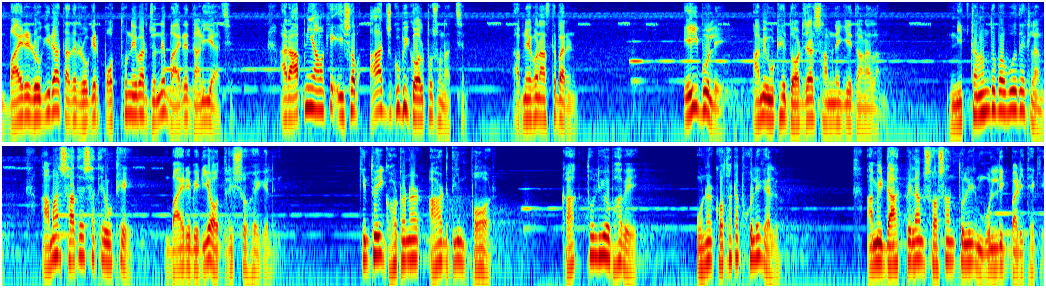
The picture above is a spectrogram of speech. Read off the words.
বাইরে রোগীরা তাদের রোগের পথ্য নেবার জন্য বাইরে দাঁড়িয়ে আছে। আর আপনি আমাকে এইসব আজগুবি গল্প শোনাচ্ছেন। আপনি এখন আসতে পারেন। এই বলে আমি উঠে দরজার সামনে গিয়ে দাঁড়ালাম। নিত্যানন্দবাবুও দেখলাম আমার সাথে সাথে উঠে বাইরে বেরিয়ে অদৃশ্য হয়ে গেলেন। কিন্তু এই ঘটনার আট দিন পর কাকতলীয়ভাবে ওনার কথাটা ফলে গেল। আমি ডাক পেলাম শ্মশানতলির মল্লিক বাড়ি থেকে।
